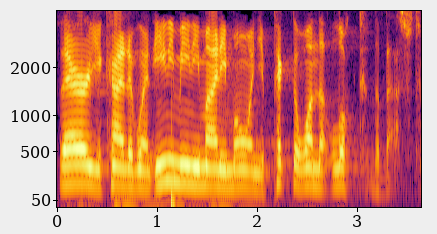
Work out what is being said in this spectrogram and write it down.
there, you kind of went eeny, meeny, miny, mo, and you picked the one that looked the best.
